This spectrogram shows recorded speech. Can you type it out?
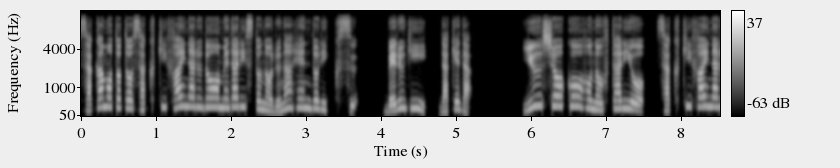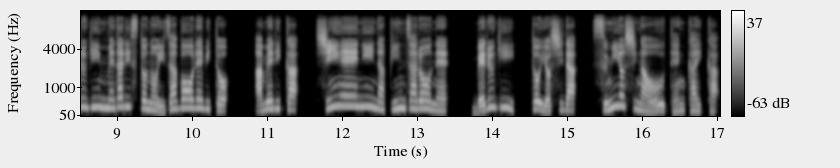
坂本と昨季ファイナル銅メダリストのルナ・ヘンドリックス、ベルギーだけだ。優勝候補の2人を、昨季ファイナル銀メダリストのイザボー・レビト、アメリカ、新鋭ニーナ・ピンザローネ、ベルギーと吉田、住吉が追う展開か。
